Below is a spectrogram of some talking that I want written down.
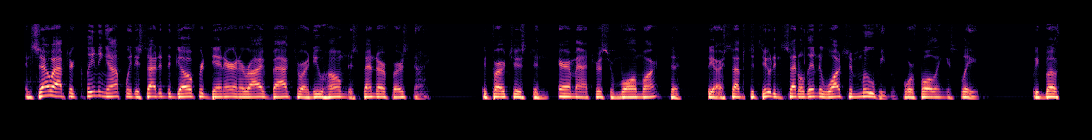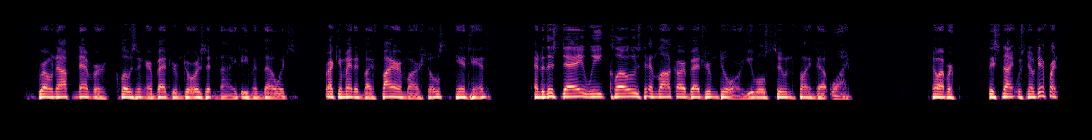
And so, after cleaning up, we decided to go for dinner and arrive back to our new home to spend our first night. We purchased an air mattress from Walmart to be our substitute and settled in to watch a movie before falling asleep. We'd both grown up never closing our bedroom doors at night, even though it's recommended by fire marshals. Hint, hint. And to this day, we close and lock our bedroom door. You will soon find out why. However, this night was no different.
